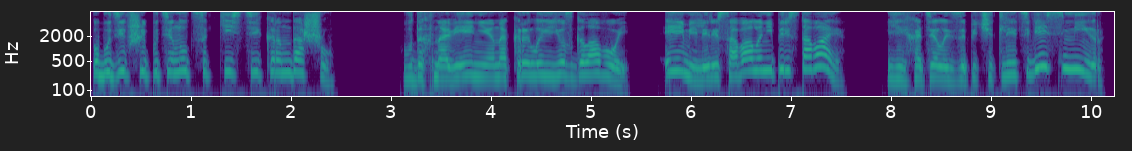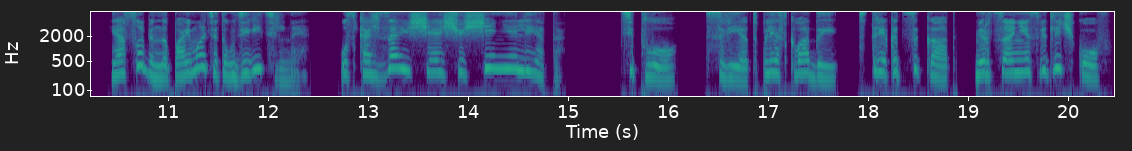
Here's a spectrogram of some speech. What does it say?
побудивший потянуться к кисти и карандашу. Вдохновение накрыло ее с головой. Эмили рисовала не переставая. Ей хотелось запечатлеть весь мир и особенно поймать это удивительное, ускользающее ощущение лета. Тепло, свет, плеск воды, стрекот цикад, мерцание светлячков.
